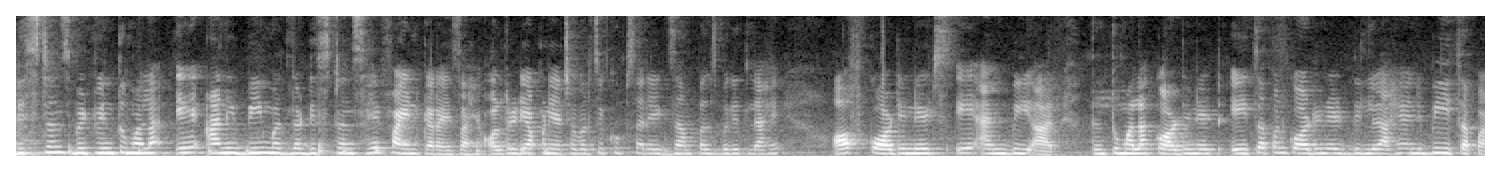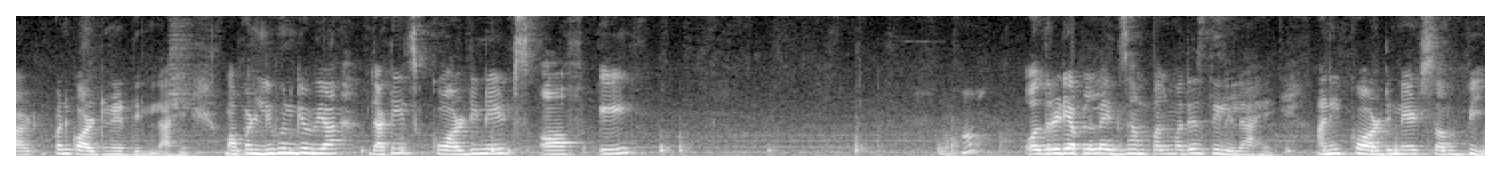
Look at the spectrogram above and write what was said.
distance between तुम्हाला ए आणि बी मधलं डिस्टन्स हे फाईंड करायचं आहे. ऑलरेडी आपण याच्यावरचे खूप सारे एक्झाम्पल्स बघितले आहे. Of coordinates A and B are तर तुम्हाला कॉर्डिनेट एचा पण कॉर्डिनेट दिलेला आहे आणि बीचा पार्ट पण कॉर्डिनेट दिलेला आहे. मग आपण लिहून घेऊया. That is coordinates of A हां? ऑलरेडी आपल्याला एक्झाम्पलमध्येच दिलेलं आहे. आणि कॉर्डिनेट्स ऑफ बी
